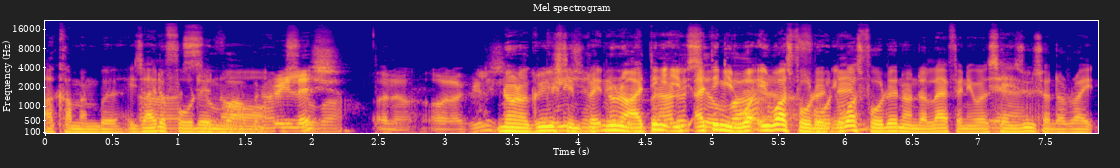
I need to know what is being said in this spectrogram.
I can't remember. It's either Uh, Foden Silva, or Grealish? Oh no, oh no, Grealish. no, no. Grealish Grealish didn't play. No, no. I think it, I think it, wa- it was Silva, Foden. It was Foden. Foden on the left, and it was Yeah. Jesus on the right.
